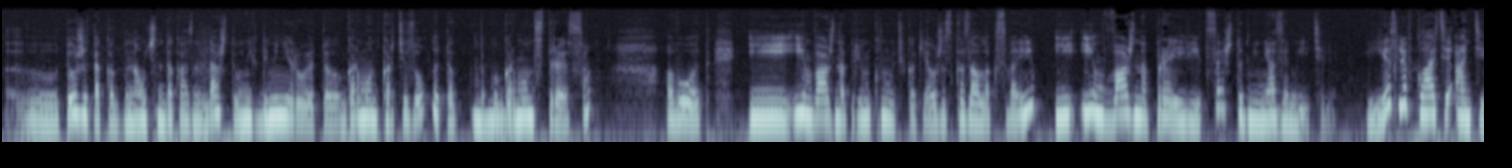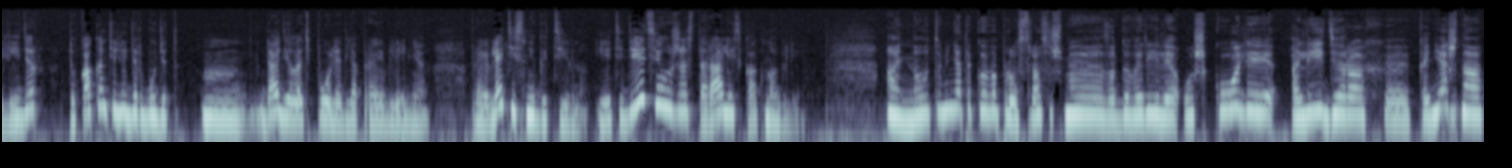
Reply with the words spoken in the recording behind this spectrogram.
Э, тоже так как бы научно доказано, да, что у них доминирует э, гормон кортизол, это угу. такой гормон стресса, вот, и им важно примкнуть, как я уже сказала, к своим, и им важно проявиться, чтобы меня заметили. И если в классе антилидер, то как антилидер будет да, делать поле для проявления? Проявляйтесь негативно. И эти дети уже старались как могли. Ань, ну вот у меня такой вопрос. Раз уж мы заговорили о школе, о лидерах, э, конечно,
